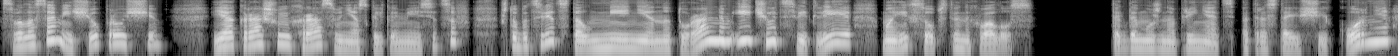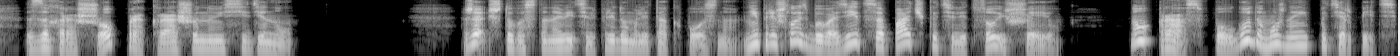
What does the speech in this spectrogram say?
С волосами еще проще. Я окрашу их раз в несколько месяцев, чтобы цвет стал менее натуральным и чуть светлее моих собственных волос. Тогда можно принять отрастающие корни за хорошо прокрашенную седину. Жаль, что восстановитель придумали так поздно. Не пришлось бы возиться, пачкать лицо и шею. Но раз в полгода можно и потерпеть.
